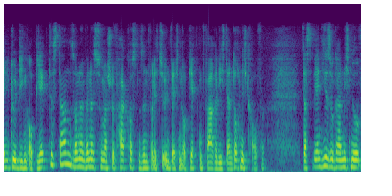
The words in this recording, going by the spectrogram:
endgültigen Objektes dann, sondern wenn es zum Beispiel Fahrkosten sind, weil ich zu irgendwelchen Objekten fahre, die ich dann doch nicht kaufe. Das wären hier sogar nicht nur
